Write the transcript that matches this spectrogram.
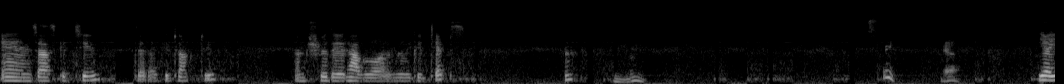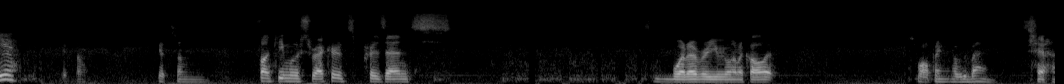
in Saskatoon that I could talk to. I'm sure they'd have a lot of really good tips. Mhm. Sweet. Yeah. Yeah, yeah. Get some. Get some. Funky Moose Records presents whatever you want to call it. Swapping of the band. Yeah.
